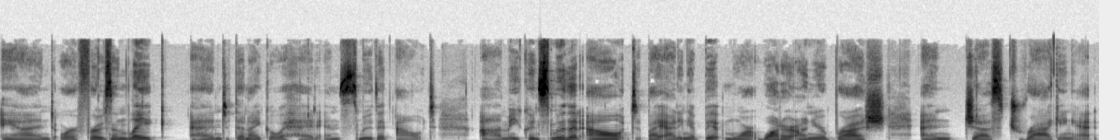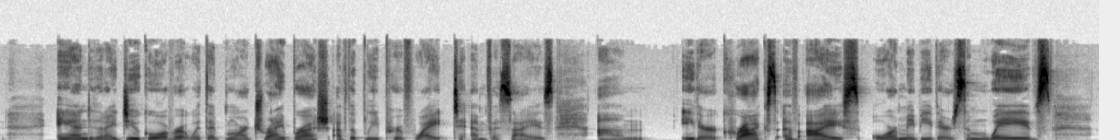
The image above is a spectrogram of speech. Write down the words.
and or a frozen lake, and then I go ahead and smooth it out. Um, you can smooth it out by adding a bit more water on your brush and just dragging it. And then I do go over it with a more dry brush of the bleed proof white to emphasize um, either cracks of ice or maybe there's some waves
